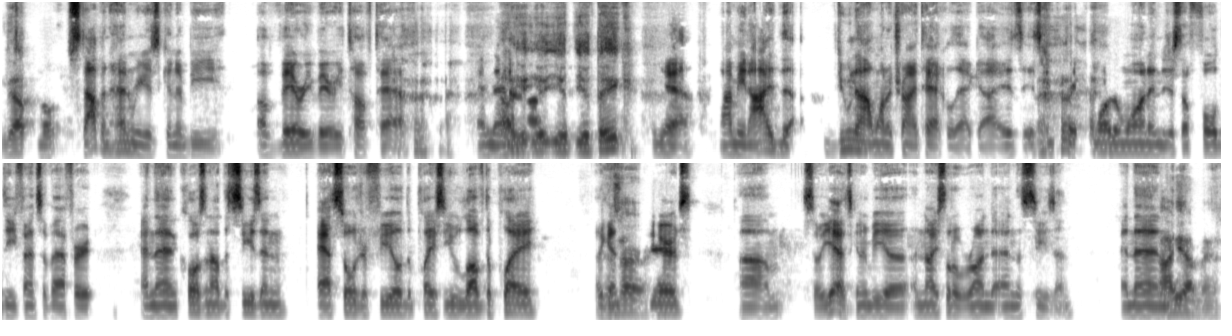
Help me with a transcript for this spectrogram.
Yep. So stopping Henry is going to be a very very tough task. And then uh, you, you, you think? Yeah, I mean, I do not want to try and tackle that guy. It's it's going to take more than one and just a full defensive effort. And then closing out the season at Soldier Field, the place you love to play against yes, the Bears. Um, so yeah, it's going to be a, a, nice little run to end the season. And then, oh yeah, man.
